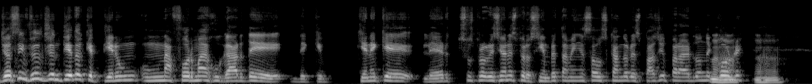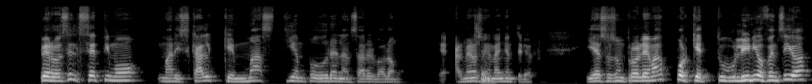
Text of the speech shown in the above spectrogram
Justin Fields, yo entiendo que tiene una forma de jugar de, de, que tiene que leer sus progresiones, pero siempre también está buscando el espacio para ver dónde corre. Pero es el séptimo mariscal que más tiempo dura en lanzar el balón. Eh, al menos en el año anterior. Y eso es un problema porque tu línea ofensiva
